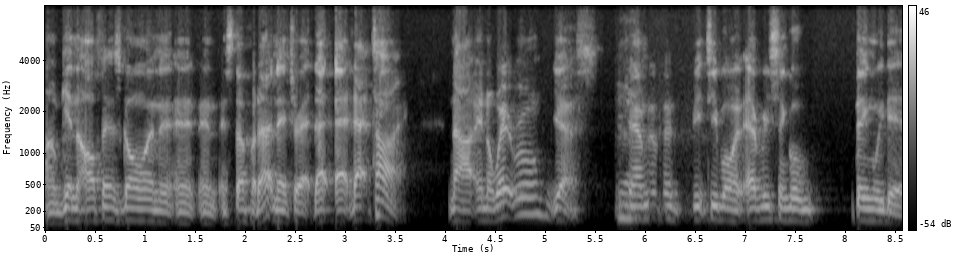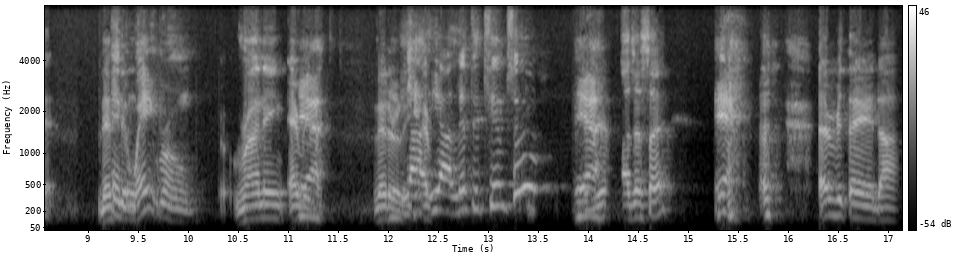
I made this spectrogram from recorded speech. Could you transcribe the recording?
um, getting the offense going and, and, and, stuff of that nature at that at that time. Now in the weight room, yes, yeah. Cam Newton beat Tebow in every single thing we did. This in the weight room, running everything, yeah. literally. Yeah, yeah, lifted Tim too. Yeah, I just said. Yeah, everything, dog.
